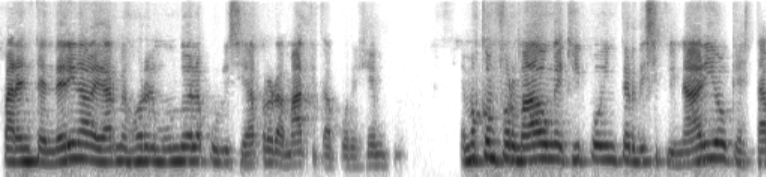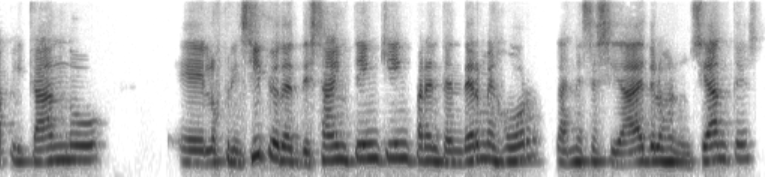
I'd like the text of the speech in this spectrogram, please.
para entender y navegar mejor el mundo de la publicidad programática, por ejemplo. Hemos conformado un equipo interdisciplinario que está aplicando eh, los principios de Design Thinking para entender mejor las necesidades de los anunciantes,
